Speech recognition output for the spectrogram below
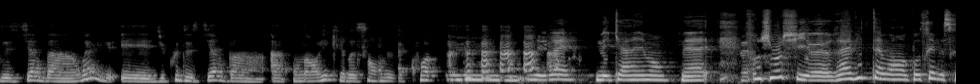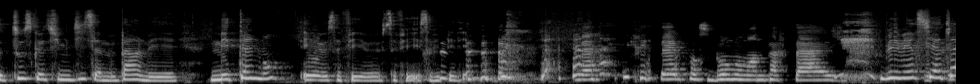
de se dire ben ouais, et du coup de se dire ben ah, on a envie qu'il ressemble à quoi? Mmh, mais ouais, mais carrément. Mais Ouais. franchement, je suis euh, ravie de t'avoir rencontré parce que tout ce que tu me dis, ça me parle, mais, mais tellement. Et ça, fait, ça, fait, ça fait plaisir. Merci Christelle pour ce beau moment de partage. mais merci à toi.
